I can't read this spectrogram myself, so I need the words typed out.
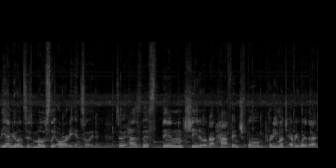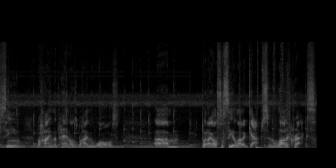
the ambulance is mostly already insulated. So it has this thin sheet of about half inch foam pretty much everywhere that I've seen behind the panels, behind the walls. Um, but I also see a lot of gaps and a lot of cracks.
